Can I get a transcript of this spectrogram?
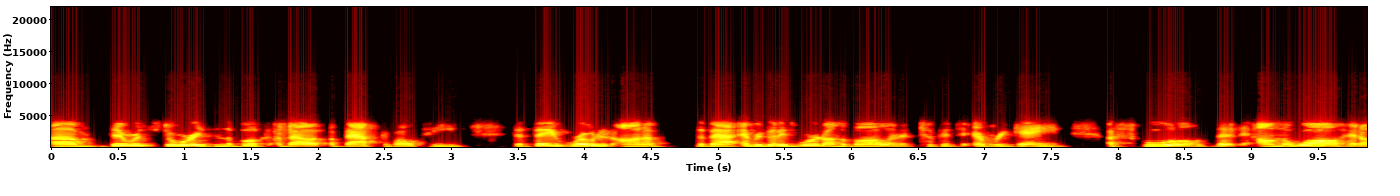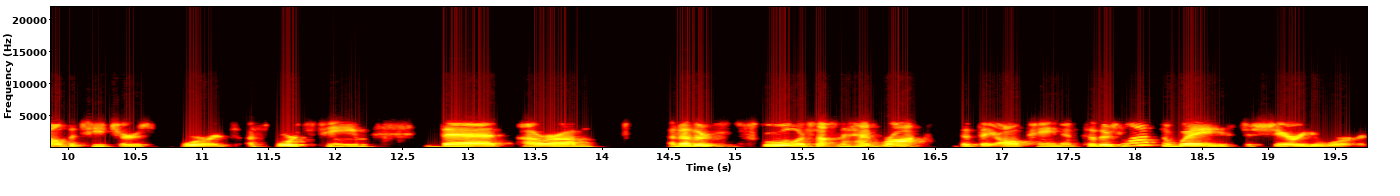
Um, there were stories in the book about a basketball team that they wrote it on a the bat everybody's word on the ball and it took it to every game. A school that on the wall had all the teachers' words. A sports team that or um, another school or something that had rocks that they all painted. So there's lots of ways to share your word.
